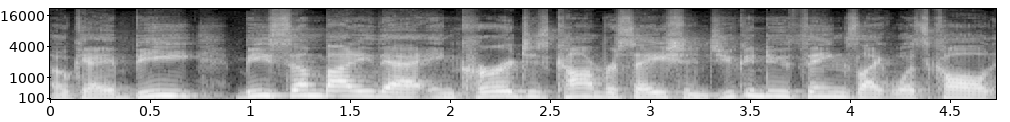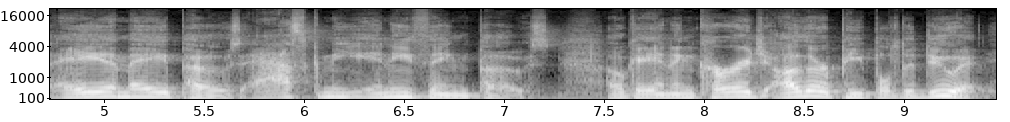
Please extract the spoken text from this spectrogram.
okay be be somebody that encourages conversations you can do things like what's called ama post ask me anything post okay and encourage other people to do it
